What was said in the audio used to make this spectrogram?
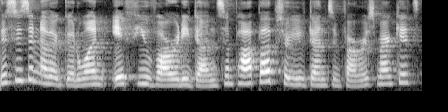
This is another good one if you've already done some pop ups or you've done some farmers markets.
